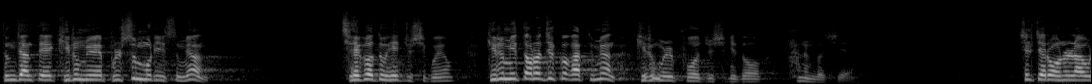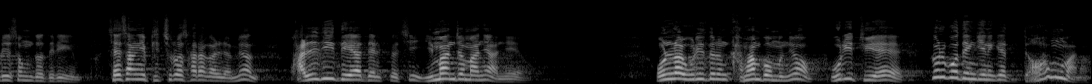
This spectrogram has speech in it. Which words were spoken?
등잔대에 기름 위에 불순물이 있으면 제거도 해 주시고요. 기름이 떨어질 것 같으면 기름을 부어 주시기도 하는 것이에요. 실제로 오늘날 우리 성도들이 세상의 빛으로 살아가려면 관리돼야 될 것이 이만저만이 아니에요. 오늘날 우리들은 가만 보면요. 우리 뒤에 끌고 다니는 게 너무 많아.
